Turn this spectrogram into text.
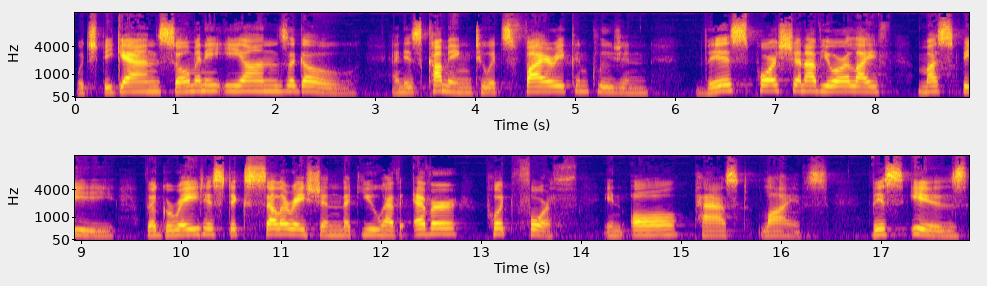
which began so many eons ago and is coming to its fiery conclusion, this portion of your life must be the greatest acceleration that you have ever put forth in all past lives. This is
